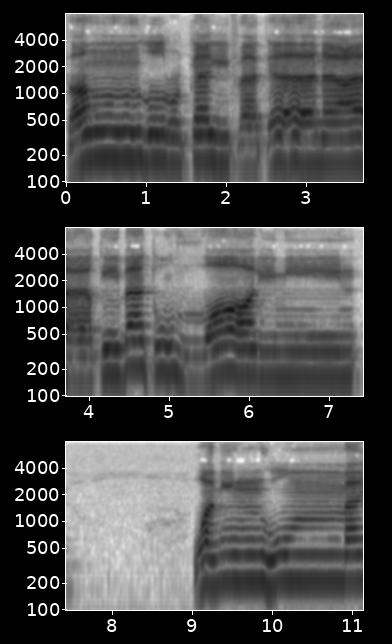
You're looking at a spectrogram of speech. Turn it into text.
فانظر كيف كان عاقبة الظالمين. ومنهم من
